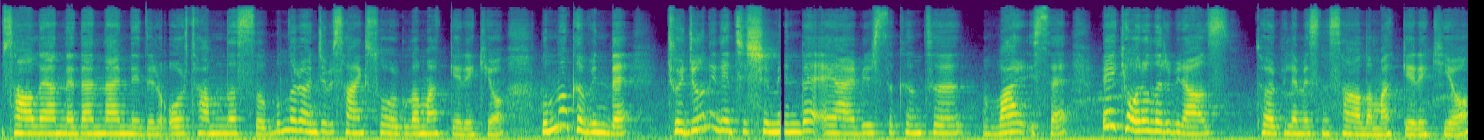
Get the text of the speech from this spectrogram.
sağlayan nedenler nedir? Ortam nasıl? Bunları önce bir sanki sorgulamak gerekiyor. Bunun akabinde çocuğun iletişiminde eğer bir sıkıntı var ise belki oraları biraz törpülemesini sağlamak gerekiyor.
